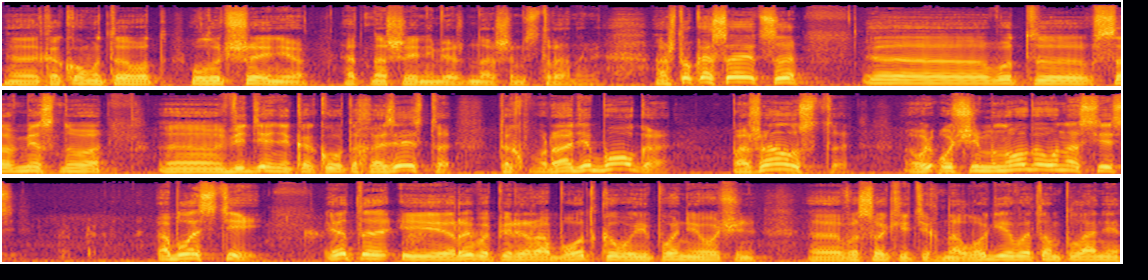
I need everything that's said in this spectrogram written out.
э, какому-то вот улучшению отношений между нашими странами. А что касается э, вот э, совместного э, ведения какого-то хозяйства, так ради бога, пожалуйста, очень много у нас есть областей. Это и рыбопереработка. У Японии очень э, высокие технологии в этом плане,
